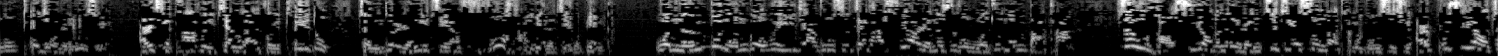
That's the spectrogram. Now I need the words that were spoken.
工，配置我的人力资源，而且它会将来会推动整个人力资源服务行业的这个变革。我能不能够为一家公司在他需要人的时候，我就能把他正好需要的那个人直接送到他们公司去，而不需要再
